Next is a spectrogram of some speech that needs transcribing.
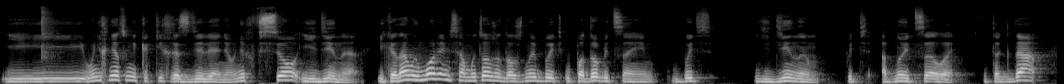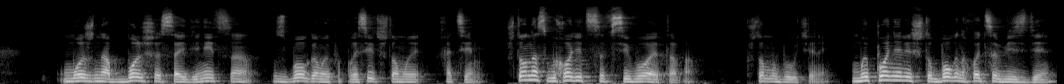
И у них нет никаких разделений, у них все единое. И когда мы молимся, мы тоже должны быть, уподобиться им, быть единым, быть одной целой. И тогда можно больше соединиться с Богом и попросить, что мы хотим. Что у нас выходит со всего этого? Что мы выучили? Мы поняли, что Бог находится везде.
